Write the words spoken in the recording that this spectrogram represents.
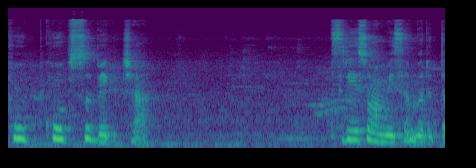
खूप खूप शुभेच्छा. श्री स्वामी समर्थ.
